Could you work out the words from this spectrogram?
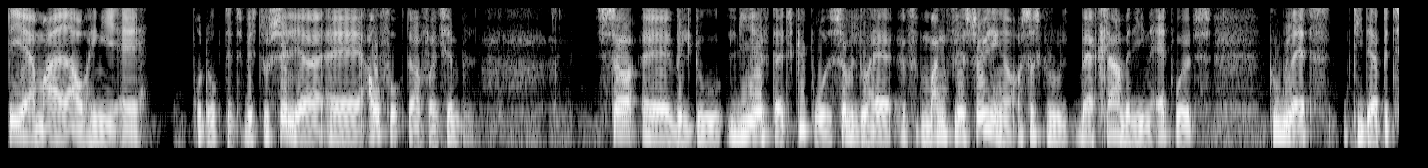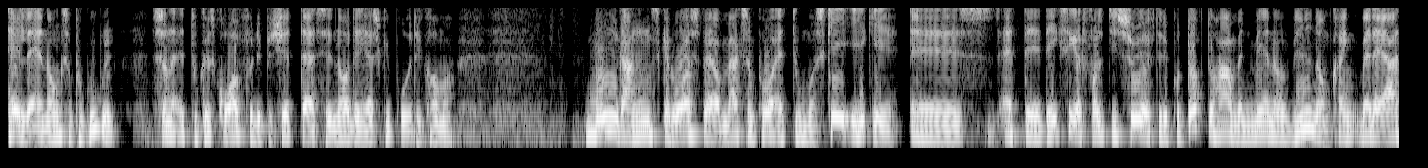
det er meget afhængigt af produktet. Hvis du sælger øh, affugter for eksempel, så øh, vil du lige efter et skybrud, så vil du have mange flere søgninger, og så skal du være klar med dine AdWords, Google Ads, de der betalte annoncer på Google, sådan at du kan skrue op for det budget der til, når det her skybrud det kommer. Nogle gange skal du også være opmærksom på, at du måske ikke, øh, at det, det er ikke sikkert, at folk de søger efter det produkt, du har, men mere noget viden omkring, hvad det er,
